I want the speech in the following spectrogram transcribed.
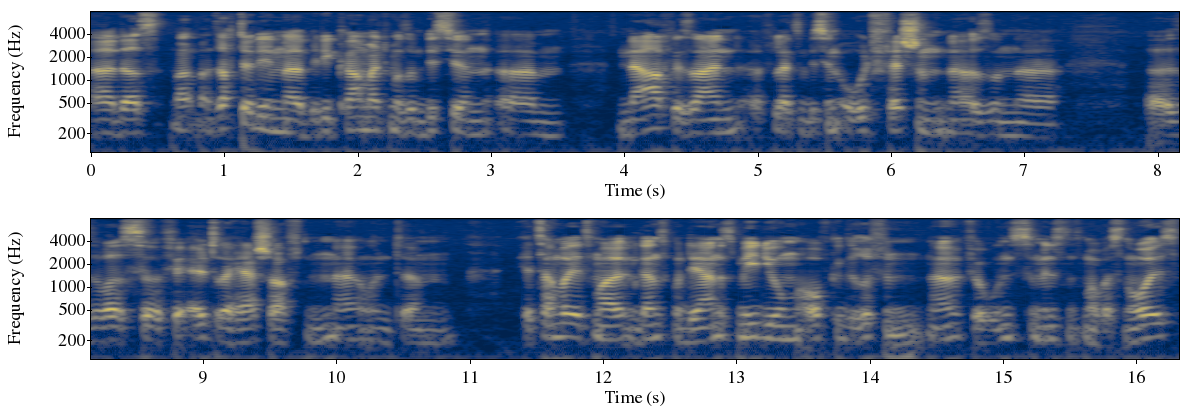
äh, dass man, man, sagt ja dem äh, BDK manchmal so ein bisschen ähm, nach, wir seien äh, vielleicht so ein bisschen old-fashioned, ne, so ein, äh, sowas für ältere Herrschaften. Ne, und ähm, jetzt haben wir jetzt mal ein ganz modernes Medium aufgegriffen, ne, für uns zumindest mal was Neues.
